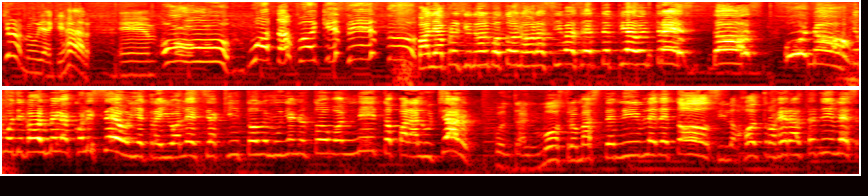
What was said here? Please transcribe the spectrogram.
Yo no me voy a quejar eh, ¡Oh! ¿What the fuck? ¿Qué es esto? Vale, ha presionado el botón Ahora sí va a ser tepeado en 3, 2, ¡Uno! Hemos llegado al Mega Coliseo y he traído a Alexia aquí todo muñeño, todo bonito para luchar contra el monstruo más temible de todos. Y los otros eran temibles,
